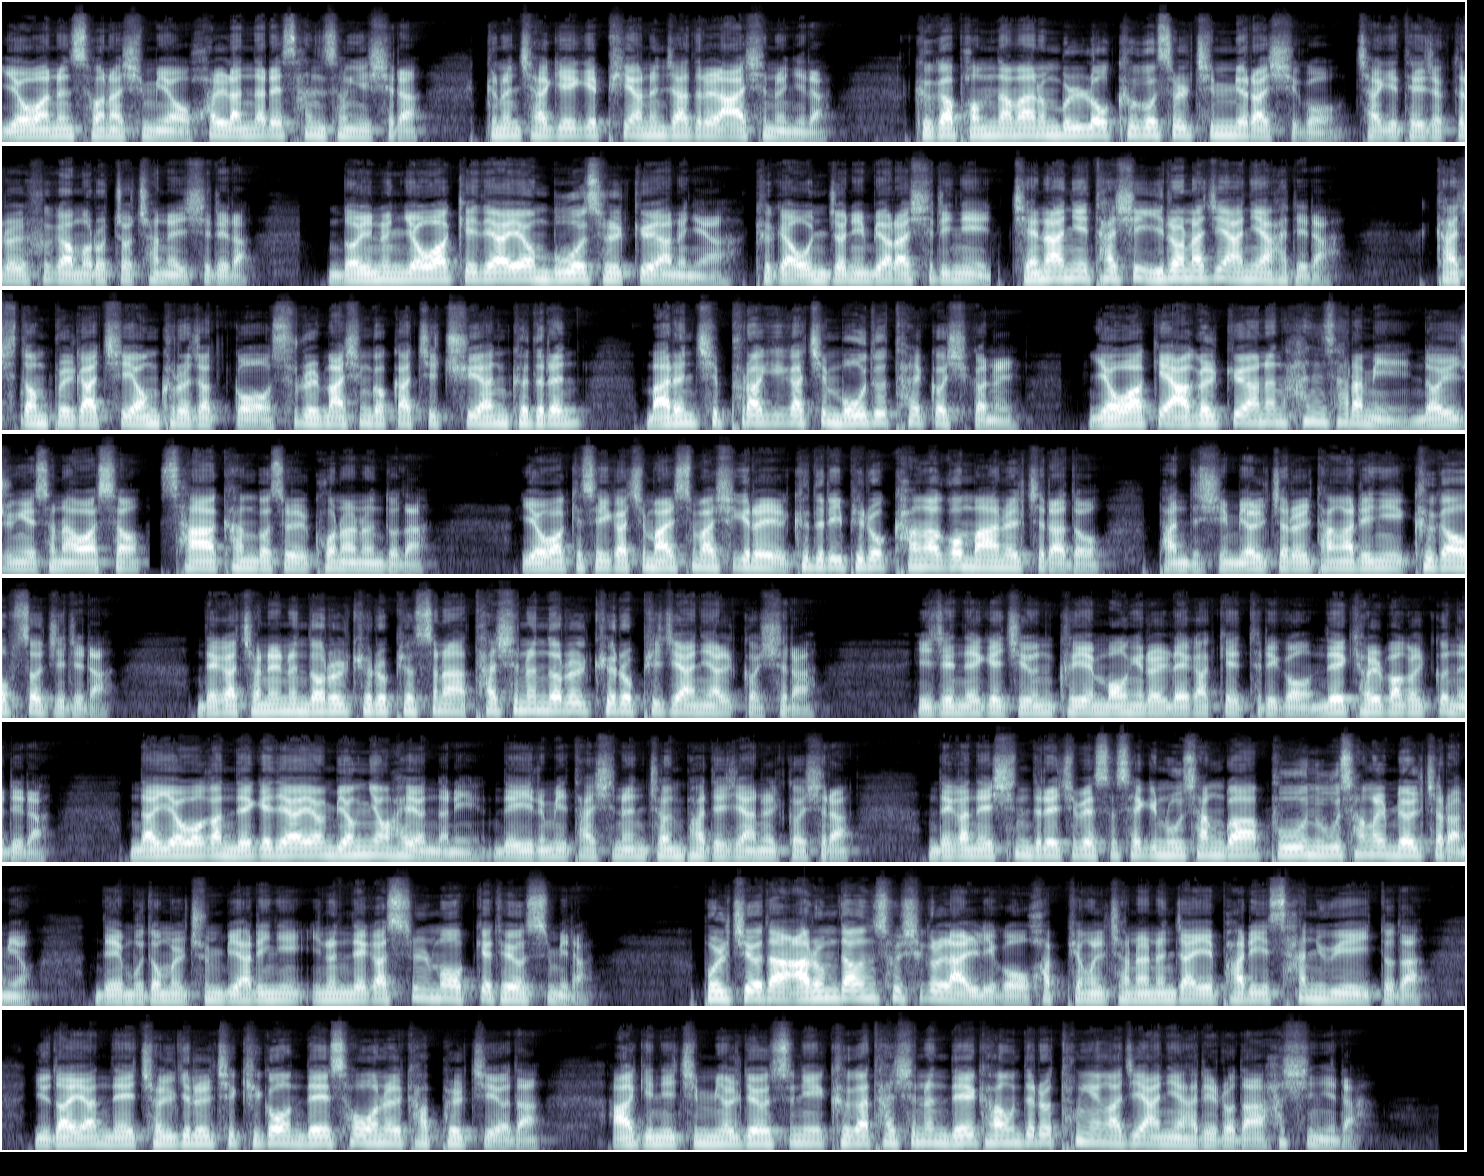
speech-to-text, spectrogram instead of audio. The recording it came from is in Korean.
여호와는 선하시며 환란 날의 산성이시라 그는 자기에게 피하는 자들을 아시느니라. 그가 범람하는 물로 그것을 진멸하시고 자기 대적들을 흑암으로 쫓아내시리라. 너희는 여호와께 대하여 무엇을 꾀하느냐? 그가 온전히 멸하시리니 재난이 다시 일어나지 아니하리라. 가시던 뿔같이 엉클어졌고 술을 마신 것 같이 취한 그들은 마른 지푸라기 같이 모두 탈 것이거늘 여호와께 악을 꾀하는 한 사람이 너희 중에서 나와서 사악한 것을 권하는도다. 여호와께서 이같이 말씀하시기를 그들이 비록 강하고 많을지라도 반드시 멸절을 당하리니 그가 없어지리라. 내가 전에는 너를 괴롭혔으나 다시는 너를 괴롭히지 아니할 것이라. 이제 내게 지은 그의 멍에를 내가 깨뜨리고 내 결박을 끊으리라. 나 여호와가 내게 대하여 명령하였나니 내 이름이 다시는 전파되지 않을 것이라. 내가 내 신들의 집에서 새긴 우상과 부은 우상을 멸절하며 내 무덤을 준비하리니 이는 내가 쓸모없게 되었습니다. 볼지어다 아름다운 소식을 알리고 화평을 전하는 자의 발이 산 위에 있도다. 유다야 내 절기를 지키고 내 서원을 갚을지어다. 악인이 진멸되었으니 그가 다시는 내 가운데로 통행하지 아니하리로다 하시니라.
